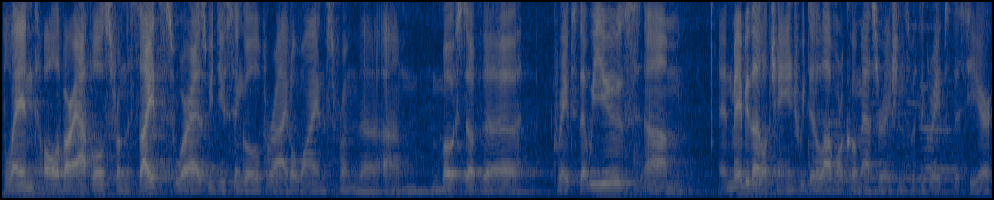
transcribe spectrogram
blend all of our apples from the sites, whereas we do single varietal wines from the um, most of the grapes that we use. Um, and maybe that'll change. We did a lot more co-macerations with the grapes this year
